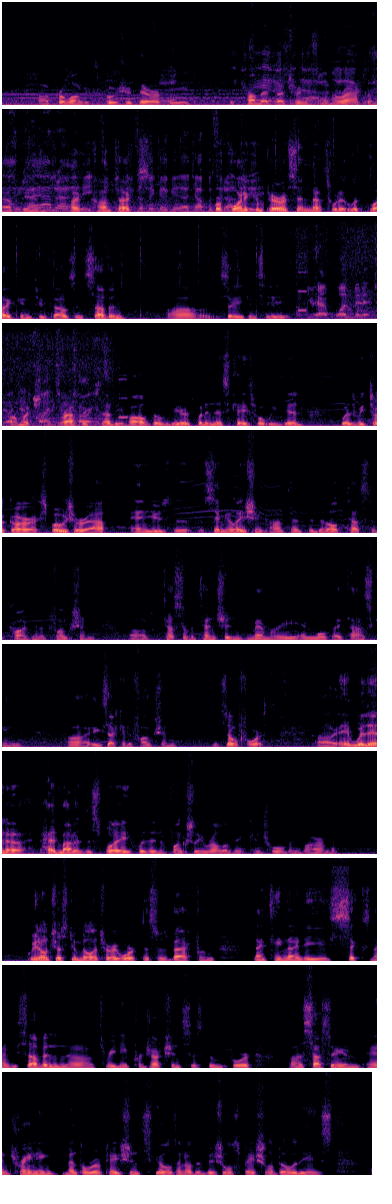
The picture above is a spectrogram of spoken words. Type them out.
uh, prolonged exposure therapy with combat veterans in Iraq or an Afghan type context. For point of comparison, that's what it looked like in 2007. Uh, so you can see you how much the graphics have evolved over the years. But in this case, what we did was we took our exposure app and used the, the simulation content to develop tests of cognitive function, uh, tests of attention, memory, and multitasking, uh, executive function, and so forth. Uh, and within a head-mounted display, within a functionally relevant controlled environment. We don't just do military work. This was back from 1996, 97, uh, 3D projection system for uh, assessing and, and training mental rotation skills and other visual spatial abilities.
